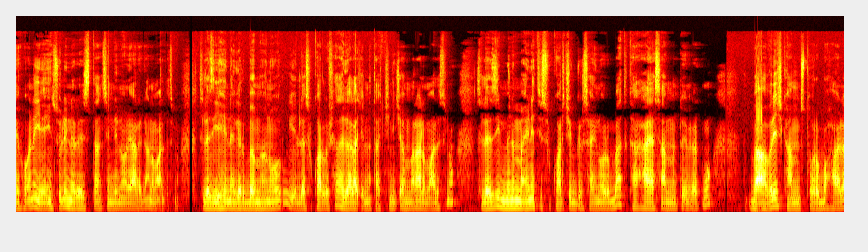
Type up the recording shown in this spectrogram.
የሆነ የኢንሱሊን resistance እንዲኖር ያደርጋል ማለት ነው። ስለዚህ ይሄ ነገር በመኖሩ ለስኳር በሽታ ተጋላጭነታችን ይጨምራል ማለት ነው። ስለዚህ ምንም አይነት የስኳር ችግር ሳይኖርባት ከ20 ሳምንት ወይም ደግሞ በአቨሬጅ ከአምስት ወር በኋላ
